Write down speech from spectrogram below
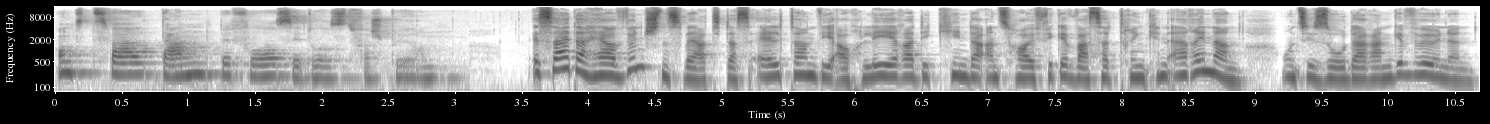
und zwar dann, bevor sie Durst verspüren. Es sei daher wünschenswert, dass Eltern wie auch Lehrer die Kinder ans häufige Wassertrinken erinnern und sie so daran gewöhnen.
